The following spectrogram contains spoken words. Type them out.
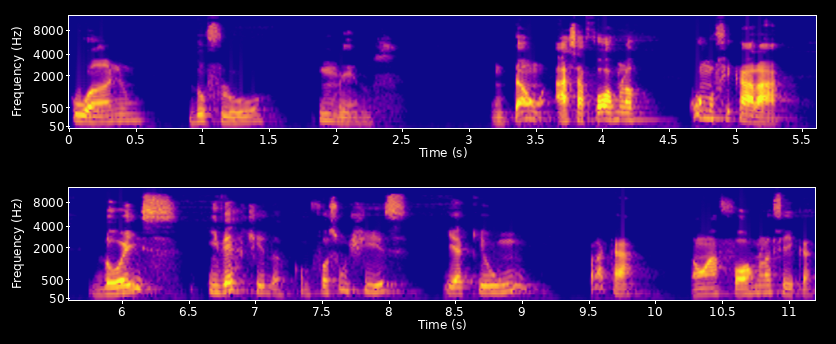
o ânion do flúor 1 um menos. Então, essa fórmula como ficará? 2 invertida, como fosse um x, e aqui o 1 para cá. Então, a fórmula fica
